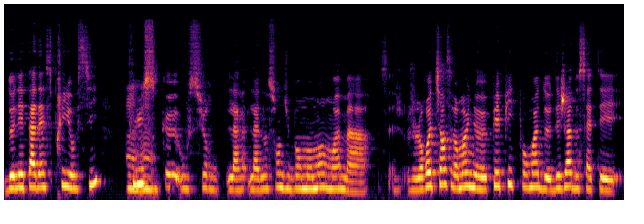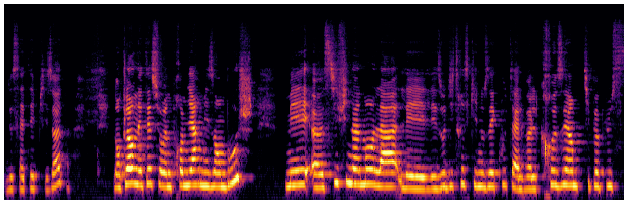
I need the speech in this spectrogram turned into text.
de l'état d'esprit aussi, plus mm-hmm. que ou sur la, notion du bon moment. Moi, ma, je le retiens, c'est vraiment une pépite pour moi de déjà de cet, de cet épisode. Donc là, on était sur une première mise en bouche. Mais euh, si finalement là, les, auditrices qui nous écoutent, elles veulent creuser un petit peu plus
